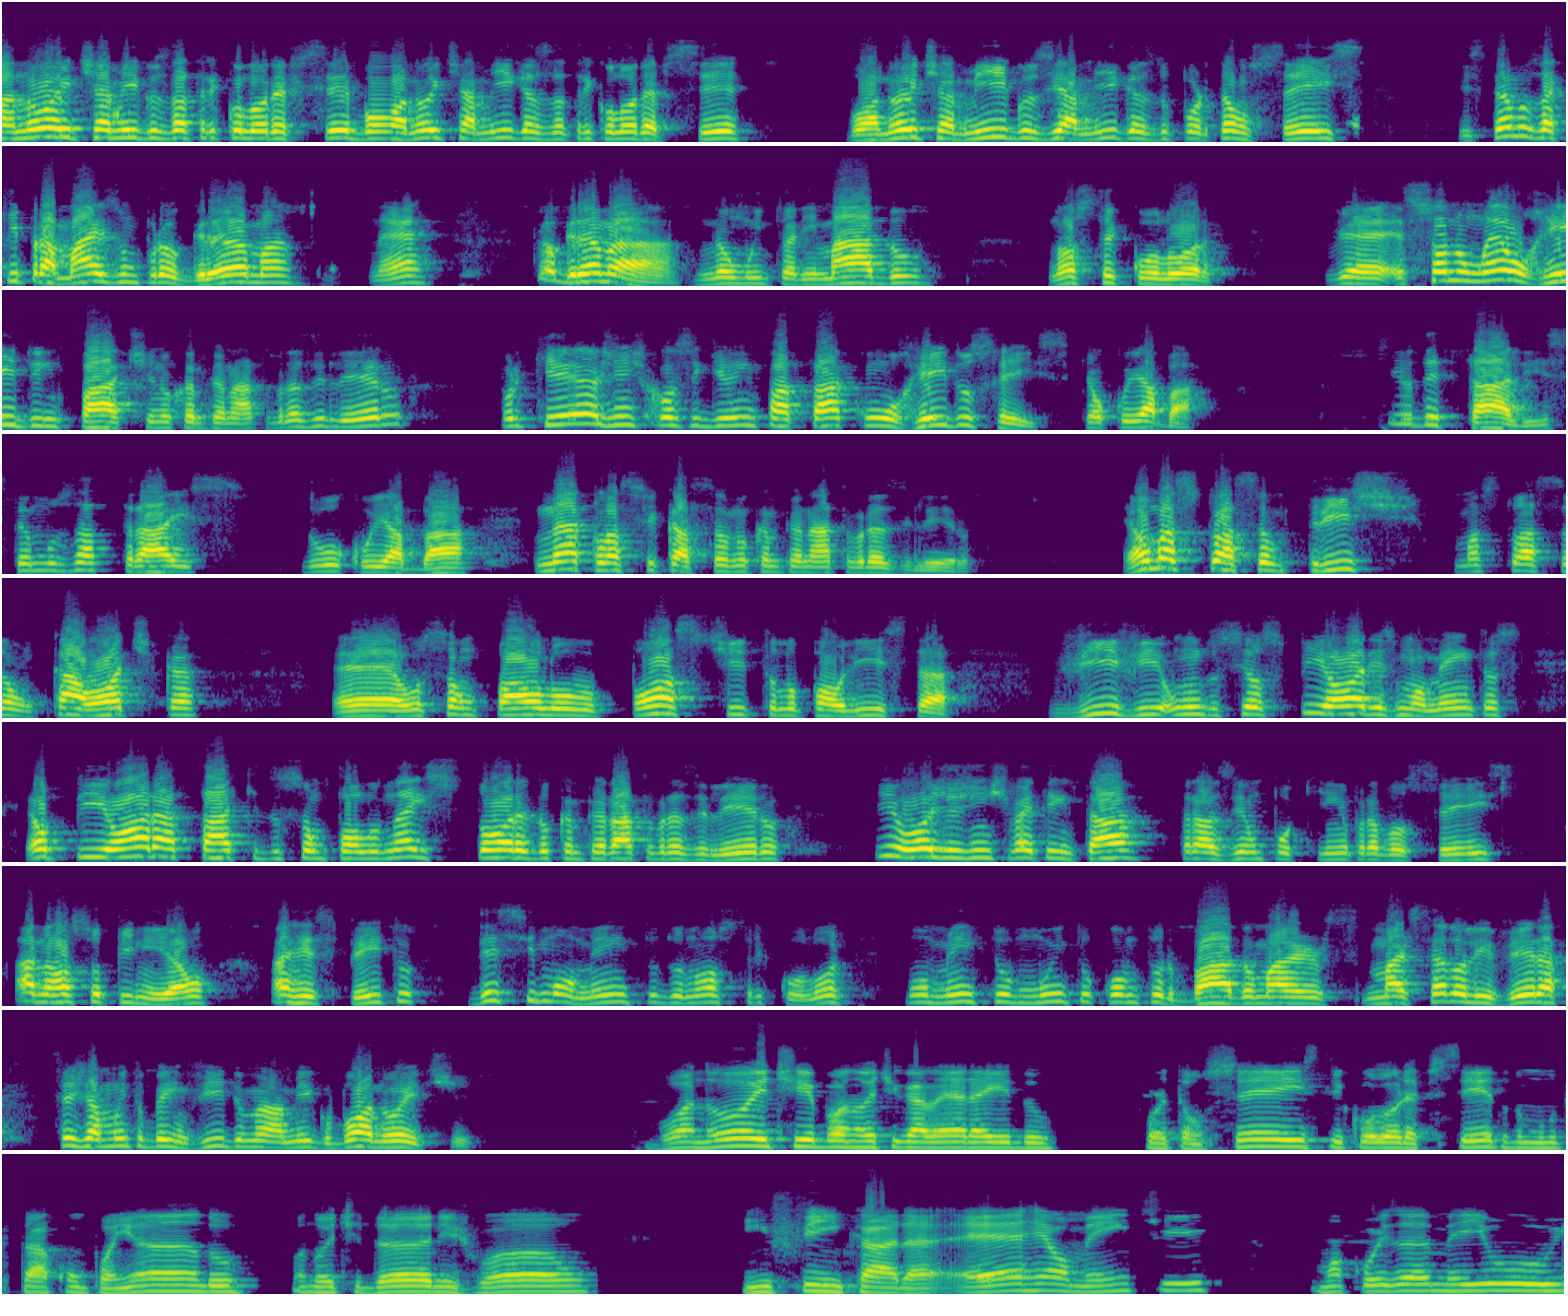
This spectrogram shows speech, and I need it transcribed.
Boa noite, amigos da Tricolor FC. Boa noite, amigas da Tricolor FC. Boa noite, amigos e amigas do Portão 6. Estamos aqui para mais um programa, né? Programa não muito animado. Nosso tricolor é, só não é o rei do empate no Campeonato Brasileiro, porque a gente conseguiu empatar com o rei dos reis, que é o Cuiabá. E o detalhe, estamos atrás do Cuiabá na classificação no Campeonato Brasileiro. É uma situação triste, uma situação caótica. É, o São Paulo, pós-título paulista, vive um dos seus piores momentos. É o pior ataque do São Paulo na história do Campeonato Brasileiro. E hoje a gente vai tentar trazer um pouquinho para vocês a nossa opinião a respeito desse momento do nosso tricolor, momento muito conturbado. Mar Marcelo Oliveira, seja muito bem-vindo, meu amigo. Boa noite. Boa noite, boa noite, galera aí do Portão 6, Tricolor FC, todo mundo que está acompanhando. Boa noite, Dani, João. Enfim, cara, é realmente uma coisa meio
